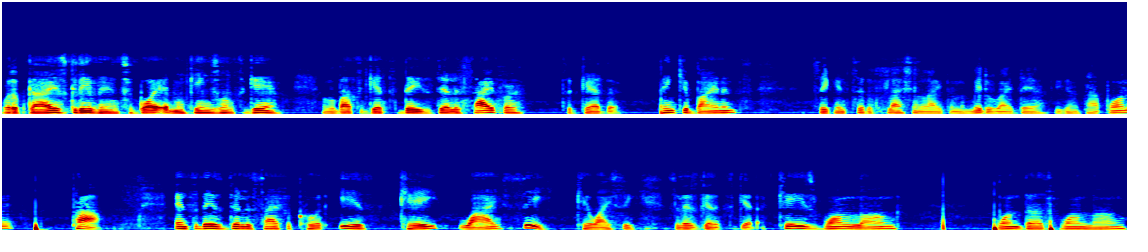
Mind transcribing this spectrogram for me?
What up, guys? Good evening. It's your boy Edmoon Kings once again. I'm about to get today's daily cipher together. Thank you, Binance. So you can see the flashing light in the middle right there. You're gonna tap on it. Pow. And today's daily cipher code is KYC. KYC. So let's get it together. K is one long, one dot one long.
